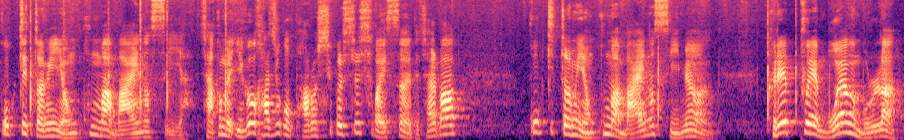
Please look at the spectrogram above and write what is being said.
꼭지점이 0 콤마 마이너스 2야. 자, 그러면 이거 가지고 바로 식을 쓸 수가 있어야 돼. 잘 봐. 꼭지점이 0 콤마 마이너스 2면 그래프의 모양은 몰라.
